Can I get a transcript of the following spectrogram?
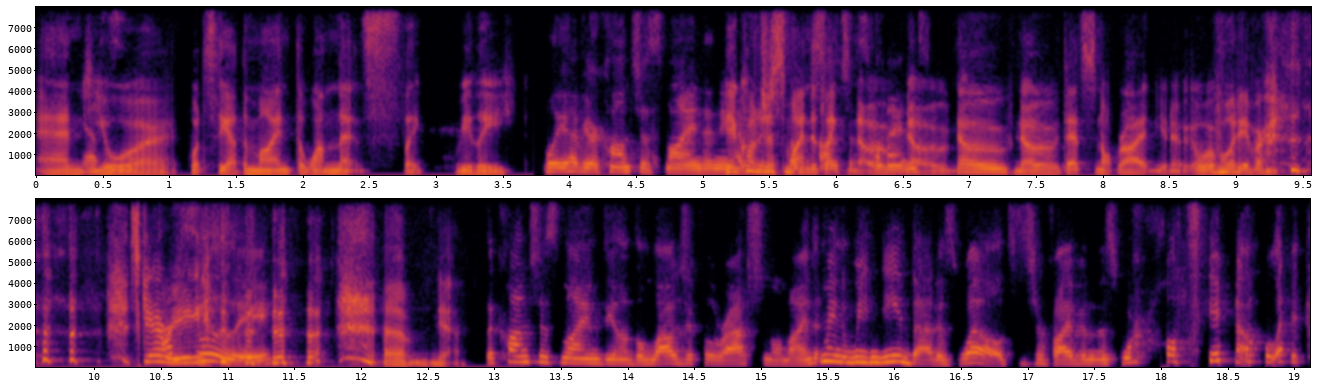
And yes. your what's the other mind, the one that's like really well you have your conscious mind and you your conscious your mind is like no mind. no no no that's not right you know or whatever. Scary. Absolutely. Um, yeah. The conscious mind you know the logical rational mind. I mean we need that as well to survive in this world you know like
